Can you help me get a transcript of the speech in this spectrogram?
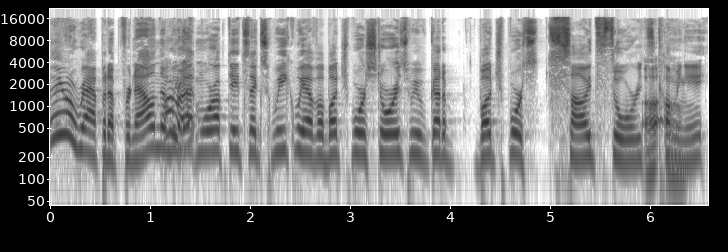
I think we'll wrap it up for now, and then All we right. got more updates next week. We have a bunch more stories. We've got a bunch more side stories coming at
